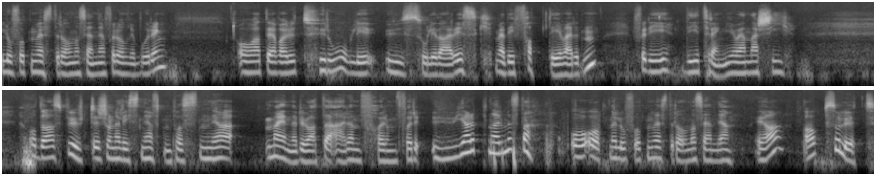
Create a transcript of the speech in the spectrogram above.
Lofoten, Vesterålen og Senja for oljeboring. Og at det var utrolig usolidarisk med de fattige i verden. Fordi de trenger jo energi. Og da spurte journalisten i Aftenposten ja, mener du at det er en form for uhjelp, nærmest, da, å åpne Lofoten, Vesterålen og Senja? Ja, absolutt,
